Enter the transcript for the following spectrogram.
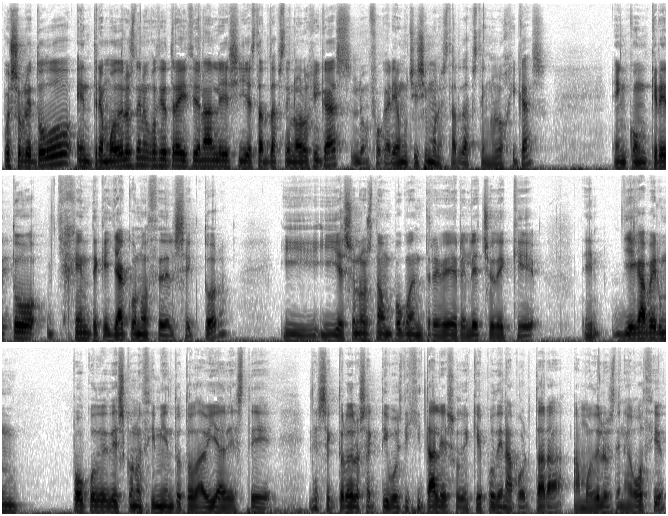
Pues sobre todo entre modelos de negocio tradicionales y startups tecnológicas, lo enfocaría muchísimo en startups tecnológicas. En concreto, gente que ya conoce del sector y, eso nos da un poco a entrever el hecho de que eh, llega a haber un poco de desconocimiento todavía de este, del sector de los activos digitales o de qué pueden aportar a, modelos de negocio,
